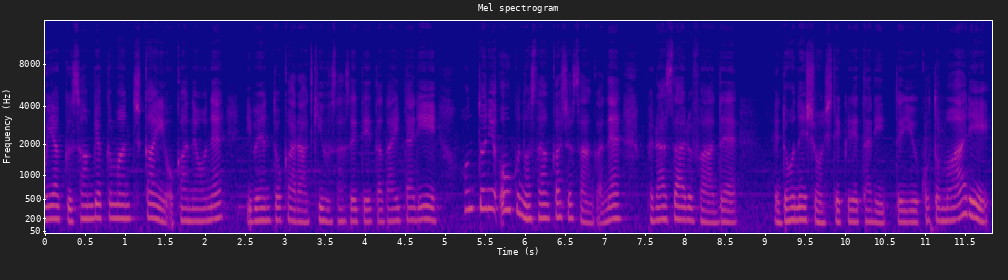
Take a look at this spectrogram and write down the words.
う約300万近いお金をねイベントから寄付させていただいたり本当に多くの参加者さんがねプラスアルファでドネーションしてくれたりっていうこともあり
